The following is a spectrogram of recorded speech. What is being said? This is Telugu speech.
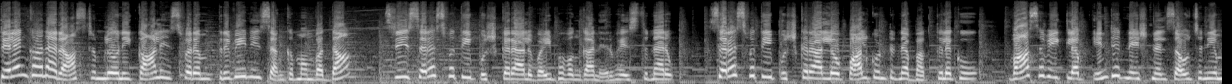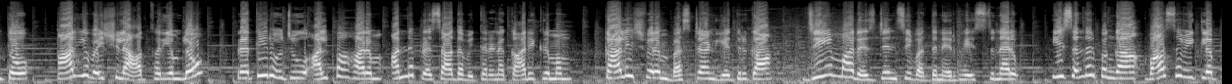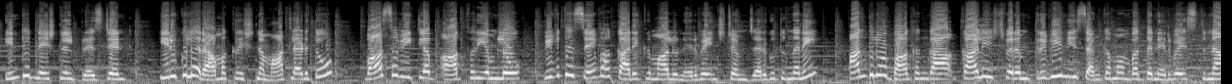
తెలంగాణ రాష్ట్రంలోని కాళేశ్వరం త్రివేణి సంగమం వద్ద శ్రీ సరస్వతి పుష్కరాలు వైభవంగా నిర్వహిస్తున్నారు. సరస్వతి పుష్కరాల్లో పాల్గొంటున్న భక్తులకు వాసవి క్లబ్ ఇంటర్నేషనల్ సౌజన్యంతో ఆర్యవైశ్యుల ఆధ్వర్యంలో ప్రతిరోజు అల్పాహారం అన్నప్రసాద వితరణ కార్యక్రమం కాళేశ్వరం బస్టాండ్ ఎదురుగా జీఎంఆర్ రెసిడెన్సీ వద్ద నిర్వహిస్తున్నారు. ఈ సందర్భంగా Vasavi club international president Irukula Ramakrishna మాట్లాడుతూ వాసవి క్లబ్ ఆధ్వర్యంలో వివిధ సేవా కార్యక్రమాలు నిర్వహించడం జరుగుతుందని అందులో భాగంగా కాళేశ్వరం త్రివేణి సంగమం వద్ద నిర్వహిస్తున్న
